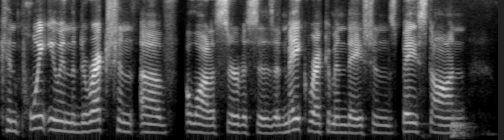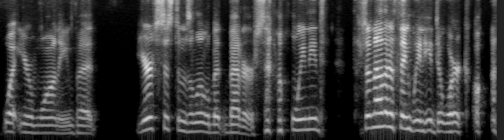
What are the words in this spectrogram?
can point you in the direction of a lot of services and make recommendations based on what you're wanting. But your system's a little bit better, so we need. There's another thing we need to work on.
